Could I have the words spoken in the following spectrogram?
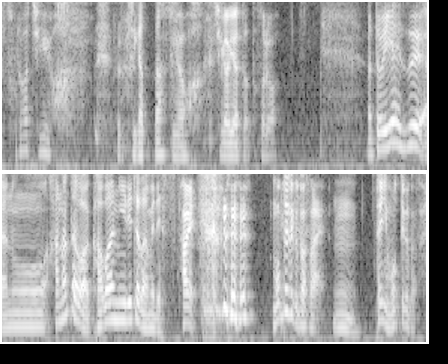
それは違うわ。それ違った、違うわ。違うやつだったそれはまあ、とりあえずあのー花束はカバンに入れちゃダメです。はい。持っててください。うん。手に持ってください。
